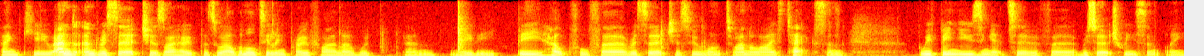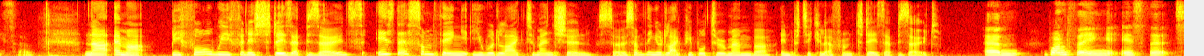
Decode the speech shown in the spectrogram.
Thank you, and and researchers, I hope as well. The multiling profiler would um, maybe be helpful for researchers who want to analyse texts, and we've been using it to for research recently. So Now, Emma, before we finish today's episodes, is there something you would like to mention? So, something you'd like people to remember in particular from today's episode? Um, one thing is that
